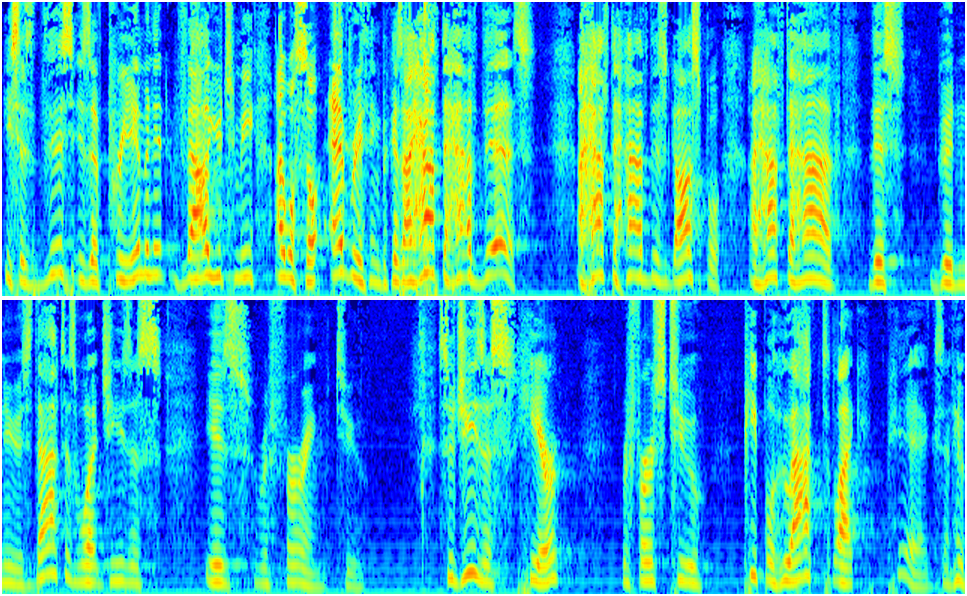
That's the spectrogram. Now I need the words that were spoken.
He says, this is of preeminent value to me. I will sell everything because I have to have this. I have to have this gospel. I have to have this good news. That is what Jesus is referring to. So Jesus here refers to people who act like pigs and who,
